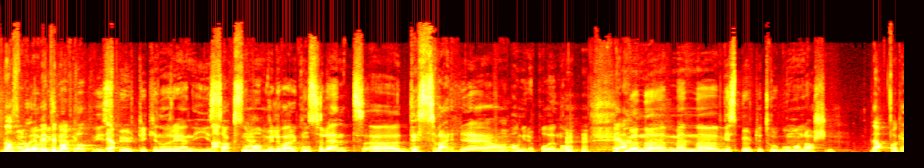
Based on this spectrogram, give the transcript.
Da sporer vi tilbake. Vi spurte ikke Norén Isaksen om han ville være konsulent. Eh, dessverre. Jeg angrer på det nå. Men, eh, men vi spurte Tor Boman Larsen. Ja, ok.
